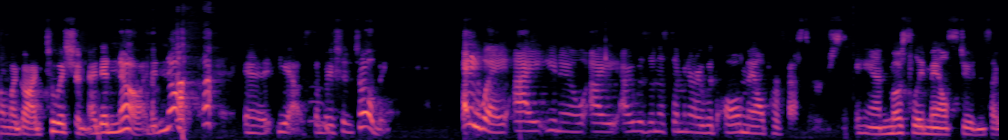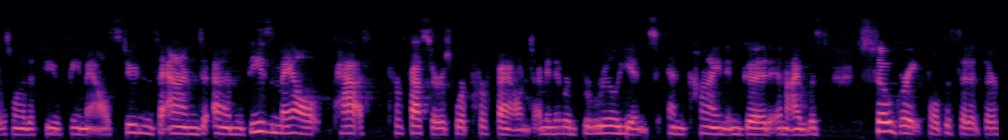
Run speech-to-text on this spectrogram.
oh my God, tuition! I didn't know. I didn't know. Uh, yeah, somebody should have told me anyway, I, you know, I, I was in a seminary with all male professors and mostly male students. I was one of the few female students, and um, these male past professors were profound. I mean, they were brilliant and kind and good, and I was so grateful to sit at their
